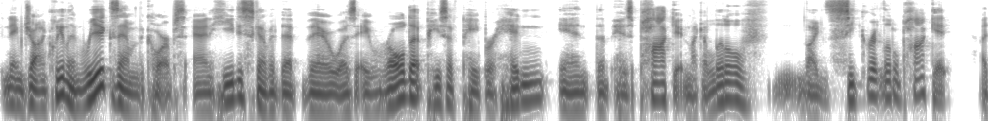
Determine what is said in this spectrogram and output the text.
named John Cleveland re-examined the corpse, and he discovered that there was a rolled up piece of paper hidden in the, his pocket, in like a little, like secret little pocket, a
